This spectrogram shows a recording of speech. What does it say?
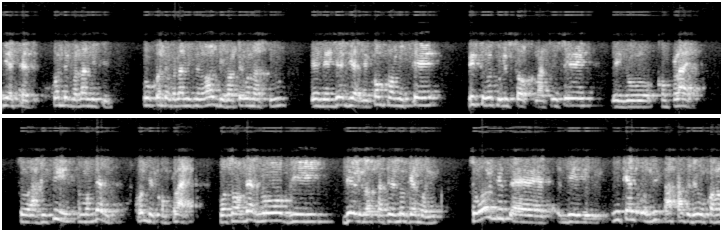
DSS for that meeting. The hotel owners too. Then they dey there. They come promise say they go comply. So as you see, some of them dey comply. but some of them no be dey reluctant say no get money so all this uh, the weekend on this last saturday will come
